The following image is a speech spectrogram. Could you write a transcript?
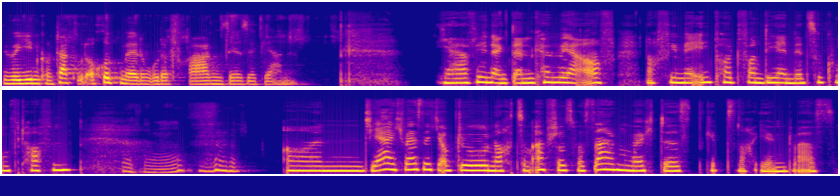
über jeden Kontakt oder auch Rückmeldung oder Fragen sehr, sehr gerne. Ja, vielen Dank. Dann können wir ja auf noch viel mehr Input von dir in der Zukunft hoffen. Mhm. Und ja, ich weiß nicht, ob du noch zum Abschluss was sagen möchtest. Gibt es noch irgendwas?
